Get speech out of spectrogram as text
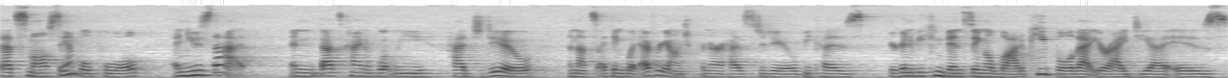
that small sample pool and use that. And that's kind of what we had to do, and that's I think what every entrepreneur has to do because you're going to be convincing a lot of people that your idea is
